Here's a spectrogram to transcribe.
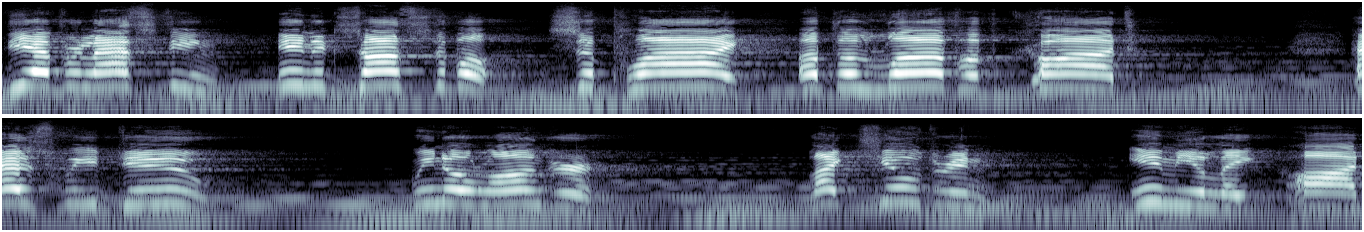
the everlasting, inexhaustible supply of the love of God. As we do, we no longer, like children, emulate God,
